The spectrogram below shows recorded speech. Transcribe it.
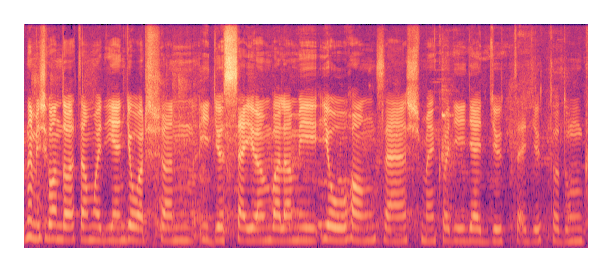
nem is gondoltam, hogy ilyen gyorsan így összejön valami jó hangzás, meg hogy így együtt, együtt tudunk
